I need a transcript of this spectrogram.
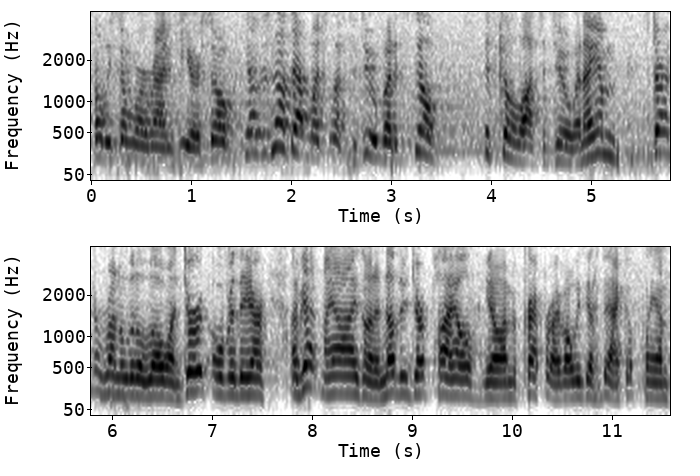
probably somewhere around here. So, you know, there's not that much left to do, but it's still, it's still a lot to do. And I am starting to run a little low on dirt over there. I've got my eyes on another dirt pile. You know, I'm a prepper. I've always got a backup plan.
